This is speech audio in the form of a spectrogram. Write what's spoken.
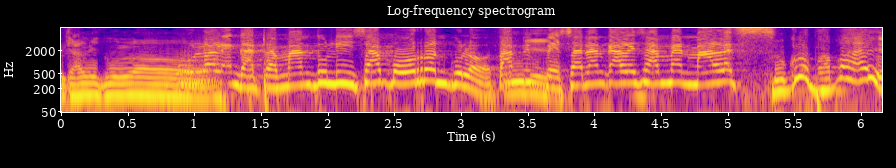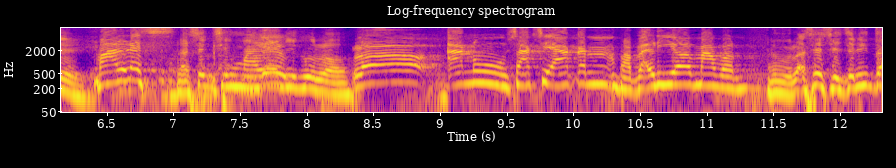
kali kula. Kula lek nggak ada mantu Lisa purun kula, tapi Nggih. besanan kali sampean males. Lho kula bapak e. Males. Lah sing sing Nggih. niku lho. Kula anu saksi akan Bapak Liya mawon. Lho, lak saya cerita.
